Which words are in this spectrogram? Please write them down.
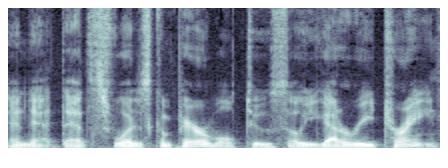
And that that's what it's comparable to. So you got to retrain.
